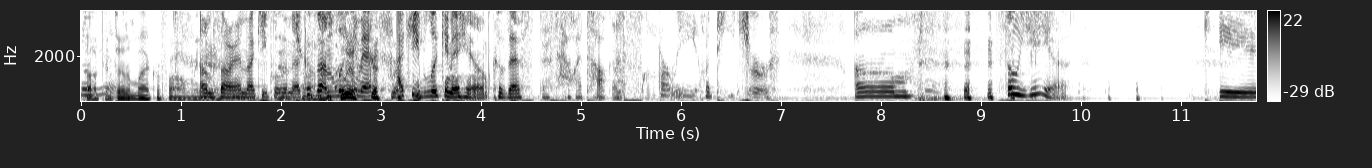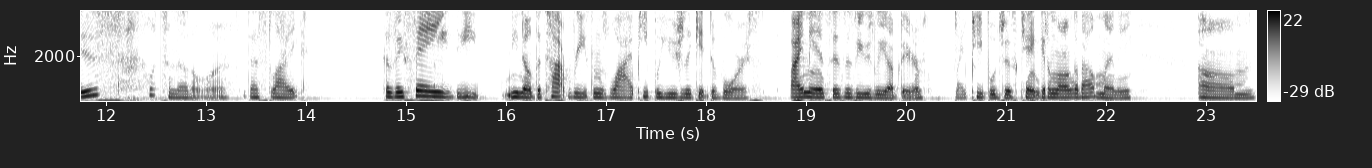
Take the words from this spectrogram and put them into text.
oh, talking yeah. to the microphone. I'm yeah. sorry, I'm not keep Still pulling that because I'm looking at, I keep looking at him because that's that's how I talk. I'm sorry, I'm a teacher. Um, so yeah, is what's another one that's like because they say the you know the top reasons why people usually get divorced finances is usually up there like people just can't get along about money um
